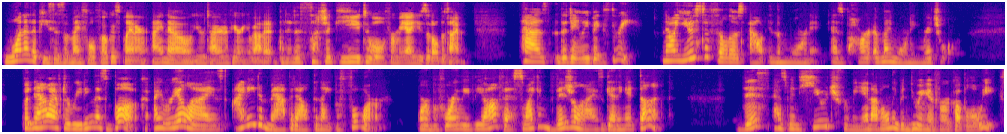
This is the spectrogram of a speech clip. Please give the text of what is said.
One of the pieces of my full focus planner, I know you're tired of hearing about it, but it is such a key tool for me. I use it all the time has the daily big three. Now, I used to fill those out in the morning as part of my morning ritual. But now, after reading this book, I realized I need to map it out the night before or before I leave the office so I can visualize getting it done. This has been huge for me, and I've only been doing it for a couple of weeks.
